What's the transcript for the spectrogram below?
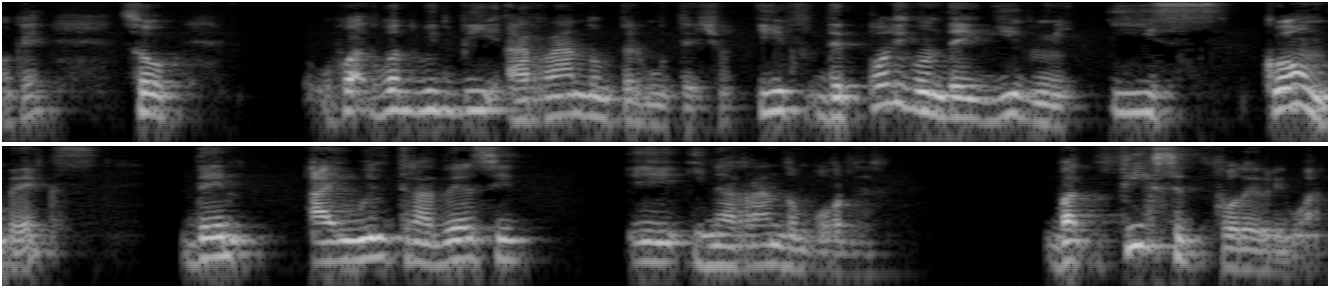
Okay, so what, what will be a random permutation? If the polygon they give me is convex, then I will traverse it in a random order, but fixed for everyone.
